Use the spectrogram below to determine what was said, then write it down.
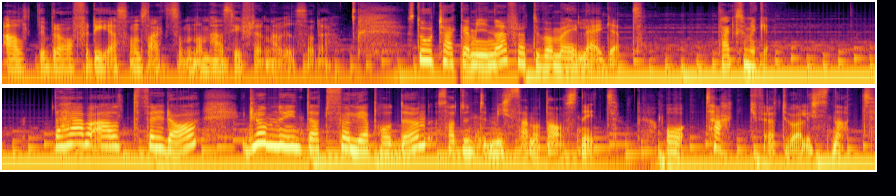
allt är bra för det som sagt som de här siffrorna visade. Stort tack Amina för att du var med i läget. Tack så mycket. Det här var allt för idag. Glöm nu inte att följa podden så att du inte missar något avsnitt. Och tack för att du har lyssnat.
